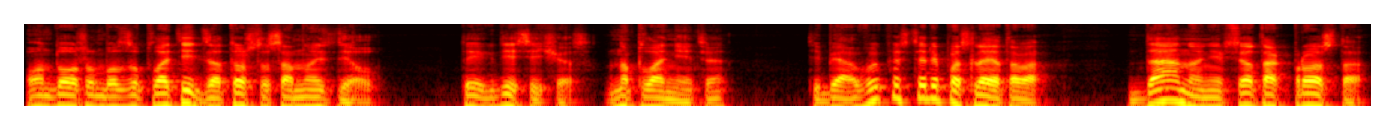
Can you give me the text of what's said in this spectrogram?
Он должен был заплатить за то, что со мной сделал. Ты где сейчас? На планете. Тебя выпустили после этого? Да, но не все так просто.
